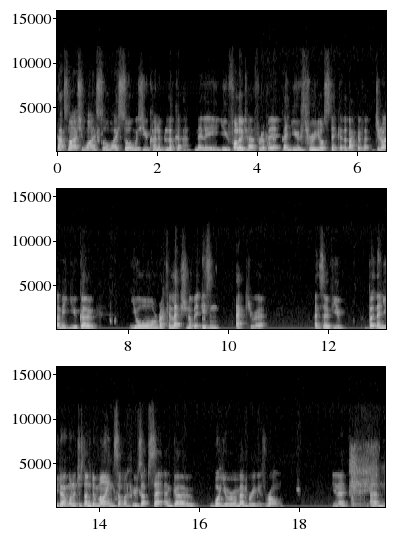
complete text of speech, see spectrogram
that's not actually what I saw. What I saw was you kind of look at Millie, you followed her for a bit, then you threw your stick at the back of her. Do you know what I mean? You go, your recollection of it isn't accurate, and so if you but then you don't want to just undermine someone who's upset and go what you're remembering is wrong you know? Um,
